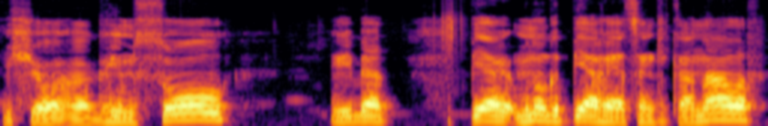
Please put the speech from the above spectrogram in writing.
еще э, Grim Soul. Ребят, пиар- много пиара оценки каналов.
